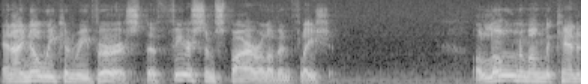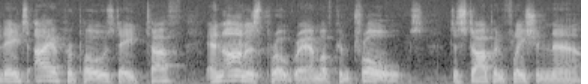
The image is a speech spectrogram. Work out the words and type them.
And I know we can reverse the fearsome spiral of inflation. Alone among the candidates, I have proposed a tough and honest program of controls to stop inflation now.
